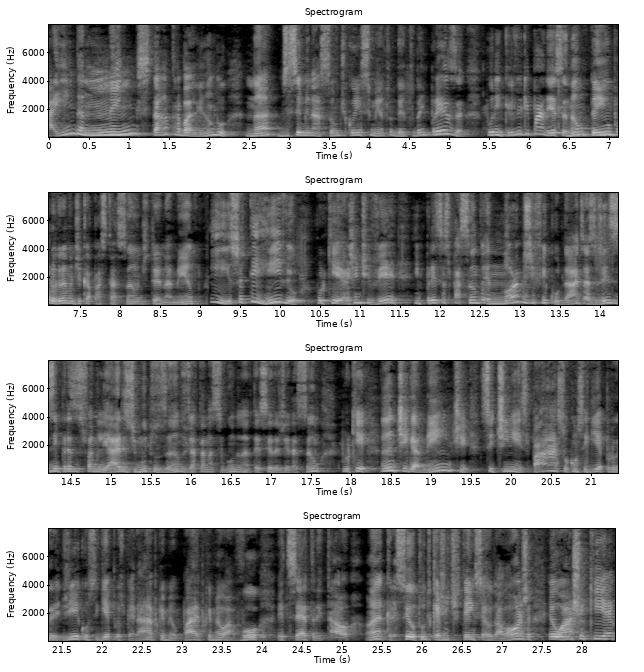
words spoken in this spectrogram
ainda nem está trabalhando na disseminação de conhecimento dentro da empresa. Por incrível que pareça, não tem um programa de capacitação, de treinamento, e isso é terrível, porque a gente vê empresas passando enormes dificuldades, às vezes empresas familiares de muitos anos, já está na segunda, na terceira geração, porque antigamente se tinha espaço, conseguia progredir, conseguia prosperar, porque meu pai, porque meu avô, etc e tal, né? cresceu, tudo que a gente tem saiu da loja. Eu acho que é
